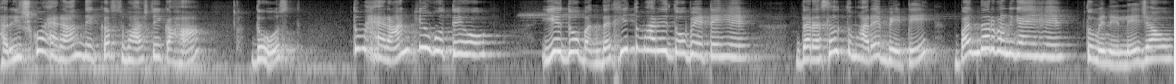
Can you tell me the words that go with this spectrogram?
हरीश को हैरान देखकर सुभाष ने कहा, दोस्त, तुम हैरान क्यों होते हो? ये दो बंदर ही तुम्हारे दो बेटे हैं। दरअसल तुम्हारे बेटे बंदर बन गए हैं। तुम इन्हें ले जाओ।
